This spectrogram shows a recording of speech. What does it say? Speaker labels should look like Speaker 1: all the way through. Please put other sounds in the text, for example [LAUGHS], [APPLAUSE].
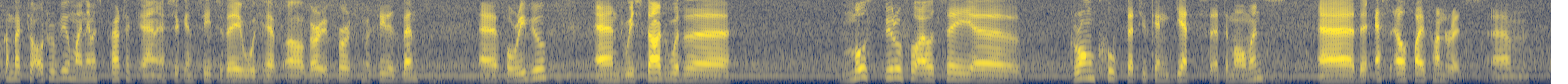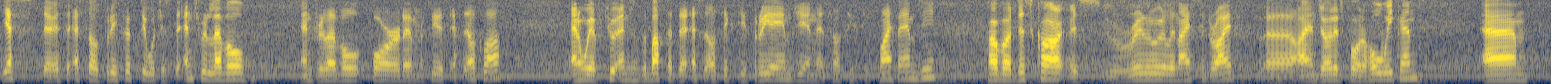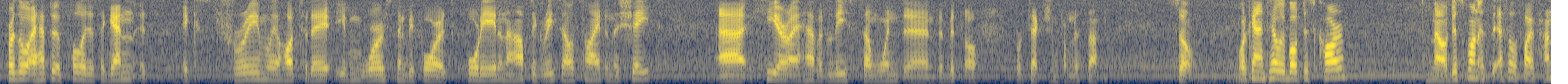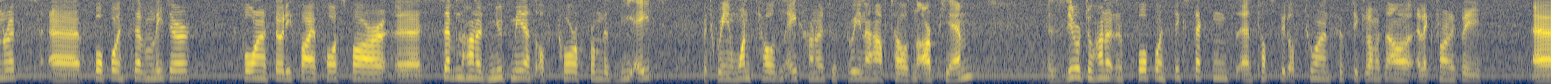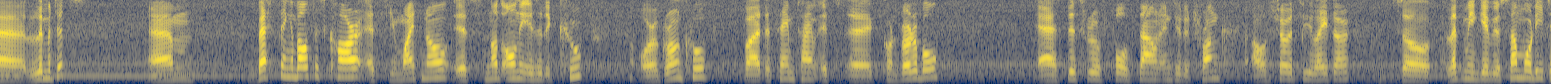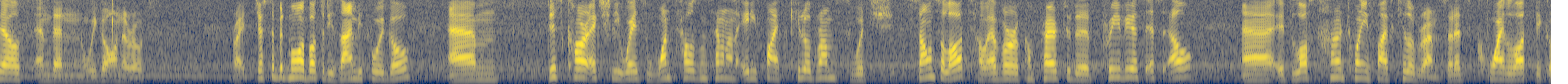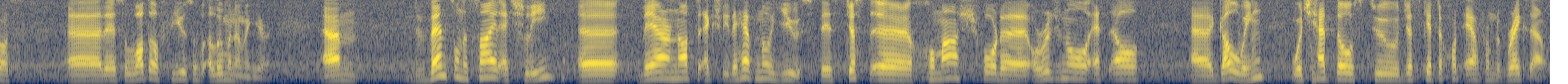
Speaker 1: Welcome back to Auto Review. My name is Patrick, and as you can see today we have our very first Mercedes-Benz uh, for review, and we start with the most beautiful, I would say, uh, Grand Coupe that you can get at the moment, uh, the SL500s. Um, yes, there is the SL350, which is the entry level, entry level for the Mercedes SL class, and we have two engines above that, the SL63 AMG and SL65 AMG. However, this car is really, really nice to drive. Uh, I enjoyed it for the whole weekend. Um, first of all, I have to apologize again. It's extremely hot today, even worse than before. It's 48 and a half degrees outside in the shade. Uh, here I have at least some wind and a bit of protection from the sun. So, what can I tell you about this car? Now, this one is the SL500, uh, 4.7 liter, 435 horsepower, uh, 700 newton meters of torque from this V8 between 1,800 to 3,500 RPM, 0 to 100 in 4.6 seconds, and top speed of 250 kilometers an hour electronically uh, limited. Um, best thing about this car, as you might know, is not only is it a coupe or a Grand Coupe, but at the same time it's a convertible, as this roof falls down into the trunk. I'll show it to you later. So let me give you some more details and then we go on the road. Right, just a bit more about the design before we go. Um, this car actually weighs 1,785 kilograms, which sounds a lot. However, compared to the previous SL, uh, it lost 125 kilograms. So that's quite a lot because uh, there's a lot of use of aluminum here. Um, the vents on the side actually, uh, they are not actually, they have no use. There's just a homage for the original SL uh, gull wing, which had those to just get the hot air from the brakes out.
